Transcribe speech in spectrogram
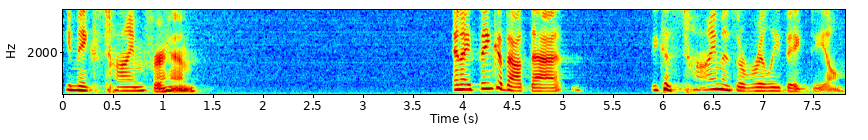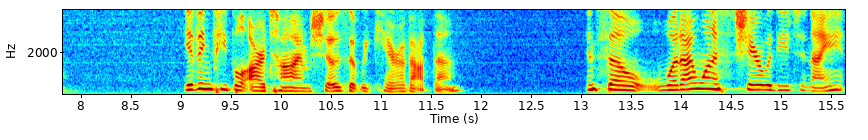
He makes time for him. And I think about that because time is a really big deal. Giving people our time shows that we care about them. And so, what I want to share with you tonight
